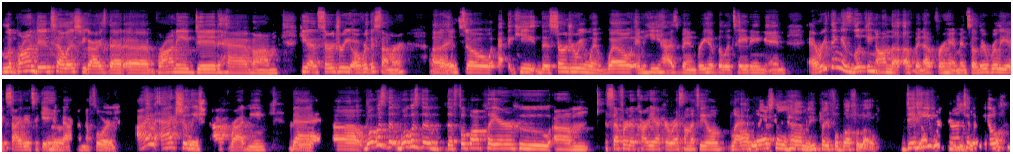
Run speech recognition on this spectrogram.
LeBron did tell us, you guys, that uh Bronny did have um he had surgery over the summer. Uh, and so uh, he the surgery went well and he has been rehabilitating and everything is looking on the up and up for him. And so they're really excited to get him back on the floor. I'm actually shocked rodney that uh, what was the what was the the football player who um, suffered a cardiac arrest on the field last, um, last name hamlin. He played for buffalo. Did he return to the field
